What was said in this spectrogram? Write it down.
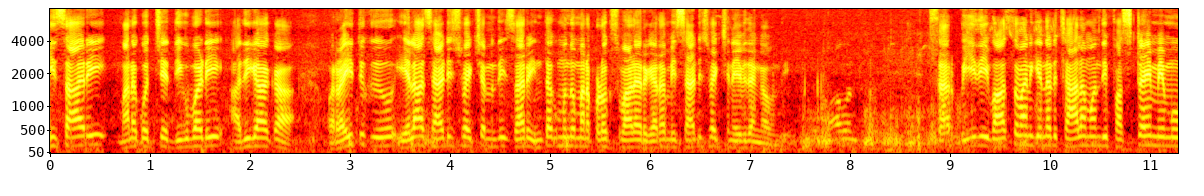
ఈసారి మనకు వచ్చే దిగుబడి అదిగాక రైతుకు ఎలా సాటిస్ఫాక్షన్ ఉంది? సార్ ఇంతకుముందు మన ప్రొడక్ట్స్ వాడారు కదా మీ సాటిస్ఫాక్షన్ ఏ విధంగా ఉంది? సార్ ఇది వాస్తవానికి ఏంటంటే చాలా మంది ఫస్ట్ టైం మేము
